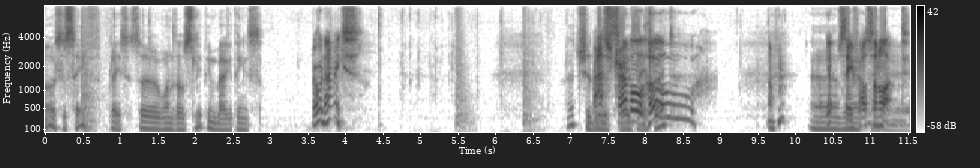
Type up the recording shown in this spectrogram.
Oh, it's a safe place. It's uh, one of those sleeping bag things. Oh, nice. That should be Fast safe travel, place, right? ho! yep, safe house unlocked.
